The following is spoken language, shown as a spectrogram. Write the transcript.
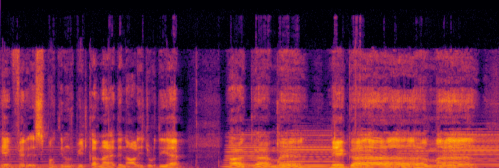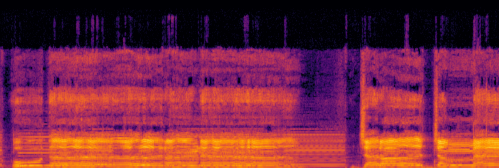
ਕੇ ਫਿਰ ਇਸ ਪੰਕਤੀ ਨੂੰ ਰਿਪੀਟ ਕਰਨਾ ਹੈ ਤੇ ਨਾਲ ਹੀ ਜੁੜਦੀ ਹੈ। ਅਗਮ ਨਿਗਮ ਉਦਰਣ ਜਰਾ ਜਮੈ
